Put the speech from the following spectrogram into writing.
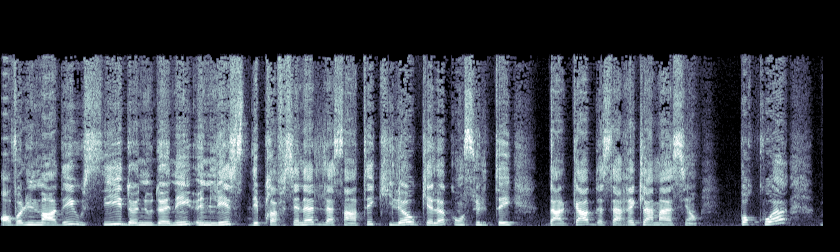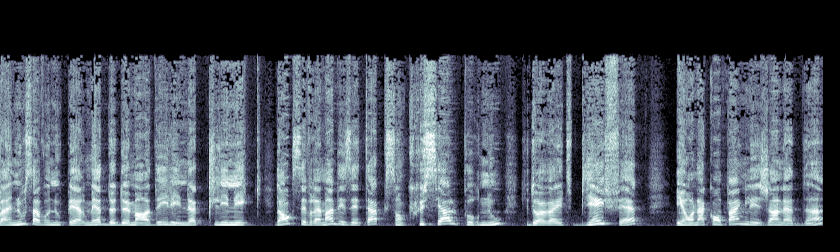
On va lui demander aussi de nous donner une liste des professionnels de la santé qu'il a ou qu'elle a consulté dans le cadre de sa réclamation. Pourquoi? Ben, nous, ça va nous permettre de demander les notes cliniques. Donc, c'est vraiment des étapes qui sont cruciales pour nous, qui doivent être bien faites, et on accompagne les gens là-dedans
